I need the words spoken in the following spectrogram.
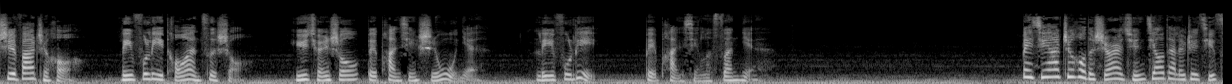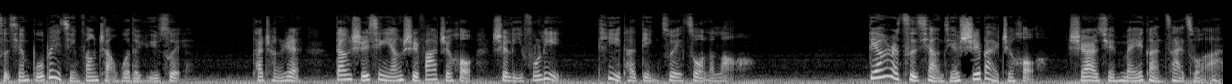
事发之后，李富利投案自首，于全收被判刑十五年，李富利被判刑了三年。被羁押之后的十二群交代了这起此前不被警方掌握的余罪。他承认，当时信阳事发之后是李福利替他顶罪坐了牢。第二次抢劫失败之后，十二群没敢再作案。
